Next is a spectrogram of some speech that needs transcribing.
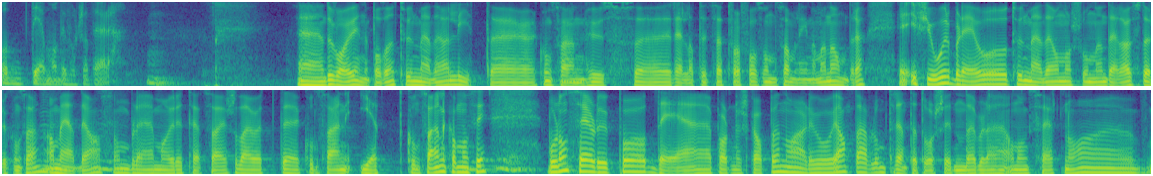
og det må de fortsatt gjøre. Eh, Du var jo inne på det. Tun Media lite konsernhus eh, relativt sett, i hvert fall sånn sammenligna med den andre. Eh, I fjor ble jo Tun Media og Nasjonen en del av et større konsern, Amedia, som ble majoritetseier. Så det er jo et eh, konsern i et konsern, kan man si. Hvordan ser du på det partnerskapet? Nå er det jo, ja, det er vel omtrent et år siden det ble annonsert nå. eh,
